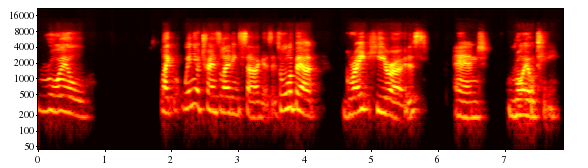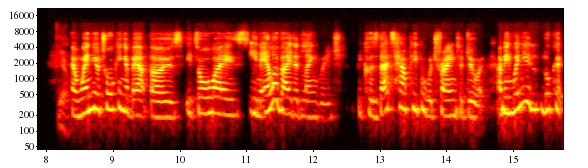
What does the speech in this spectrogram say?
royal, like when you're translating sagas, it's all about great heroes and royalty. Yeah. And when you're talking about those, it's always in elevated language because that's how people were trained to do it. I mean, when you look at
